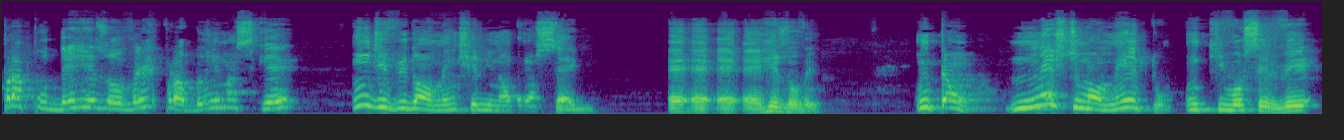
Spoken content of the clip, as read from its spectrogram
para poder resolver problemas que individualmente ele não consegue é, é, é, é, resolver. Então, neste momento em que você vê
